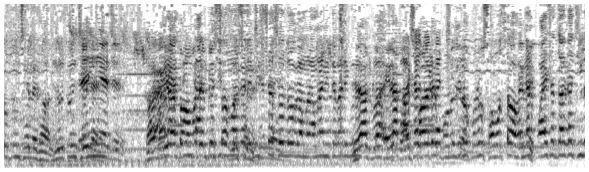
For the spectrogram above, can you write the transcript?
নতুন ছেলে তাহলে নতুন চেয়ে নিয়েছে। পয়সার দরকার কোনোদিনও কোনো সমস্যা হয় না পয়সার দরকার ছিল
